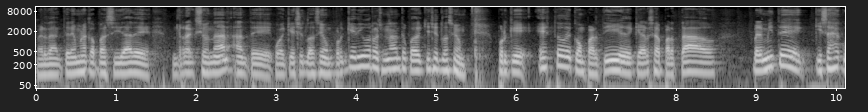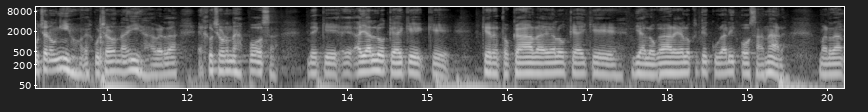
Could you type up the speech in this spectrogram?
¿verdad? Tenemos la capacidad de reaccionar ante cualquier situación. ¿Por qué digo reaccionar ante cualquier situación? Porque esto de compartir, de quedarse apartado, permite quizás escuchar a un hijo, escuchar a una hija, ¿verdad? Escuchar a una esposa, de que eh, hay algo que hay que, que, que retocar, hay algo que hay que dialogar, hay algo que hay que curar y, o sanar, ¿verdad?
